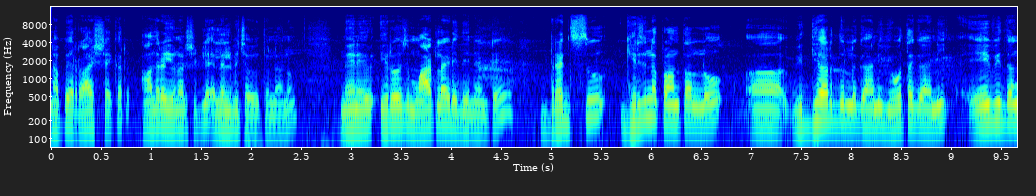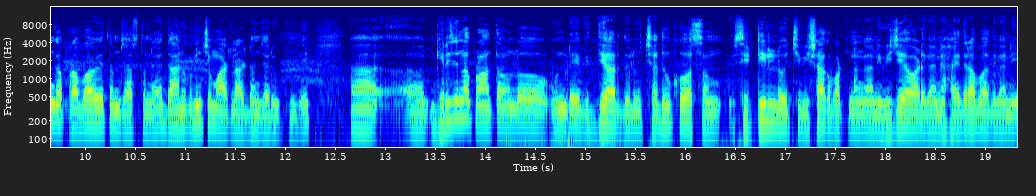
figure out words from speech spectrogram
నా పేరు రాజశేఖర్ ఆంధ్ర యూనివర్సిటీలో ఎల్ఎల్బి చదువుతున్నాను. నేను ఈరోజు మాట్లాడేది ఏంటంటే డ్రగ్స్ గిరిజన ప్రాంతాల్లో విద్యార్థులు కానీ యువత కానీ ఏ విధంగా ప్రభావితం చేస్తున్నాయో దాని గురించి మాట్లాడడం జరుగుతుంది. గిరిజన ప్రాంతంలో ఉండే విద్యార్థులు చదువు కోసం సిటీల్లో వచ్చి విశాఖపట్నం కానీ విజయవాడ కానీ హైదరాబాద్ కానీ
